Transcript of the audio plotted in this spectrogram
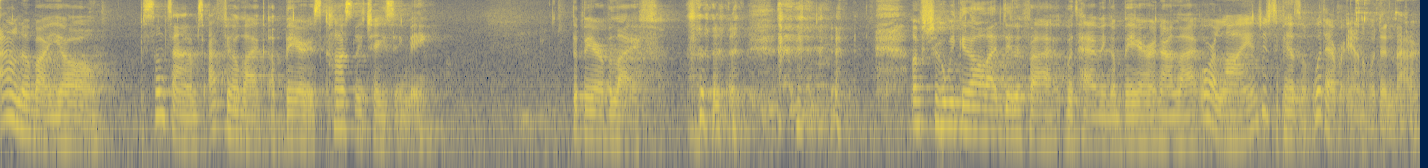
I don't know about y'all, but sometimes I feel like a bear is constantly chasing me. The bear of life. I'm sure we could all identify with having a bear in our life or a lion, just depends on whatever animal, doesn't matter.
